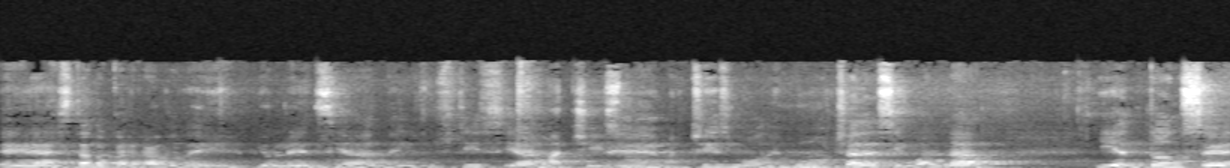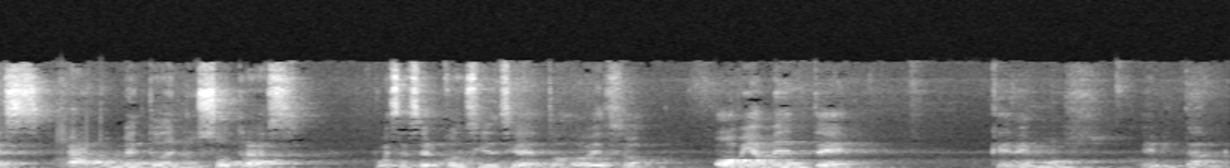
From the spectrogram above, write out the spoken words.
eh, ha estado cargado de violencia, de injusticia, machismo. de machismo, de mucha desigualdad. Y entonces, al momento de nosotras, pues hacer conciencia de todo eso, obviamente queremos evitarlo,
